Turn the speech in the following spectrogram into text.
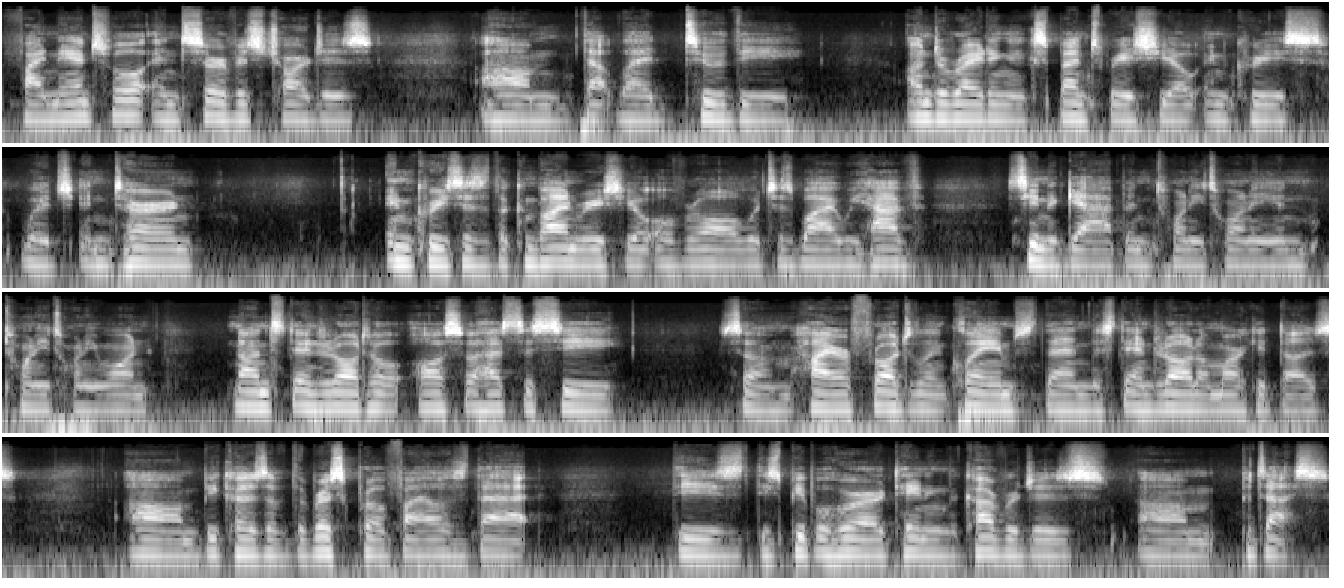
financial and service charges um, that led to the underwriting expense ratio increase, which in turn increases the combined ratio overall, which is why we have seen a gap in 2020 and 2021. Non-standard auto also has to see some higher fraudulent claims than the standard auto market does um, because of the risk profiles that these these people who are attaining the coverages um, possess.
